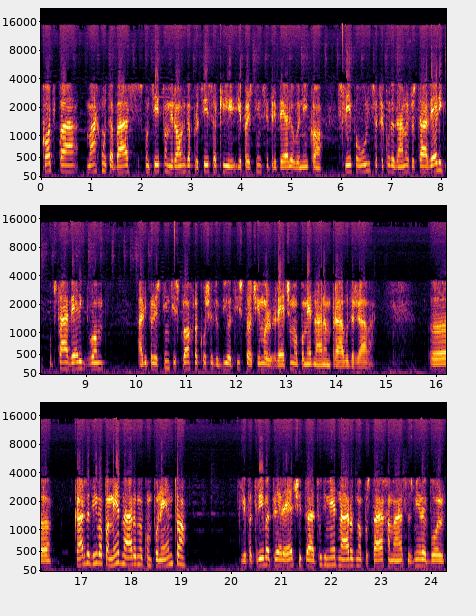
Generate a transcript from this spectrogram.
kot pa Mahmud Abbas s konceptom mirovnega procesa, ki je palestince pripeljal v neko slepo ulico, tako da danes obstaja velik, obstaja velik dvom, ali palestinci sploh lahko še dobijo tisto, o čemer rečemo po mednarodnem pravu država. Uh, kar zadeva pa mednarodno komponento, je pa treba tle reči, da tudi mednarodno postaja Hamas zmeraj bolj uh,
